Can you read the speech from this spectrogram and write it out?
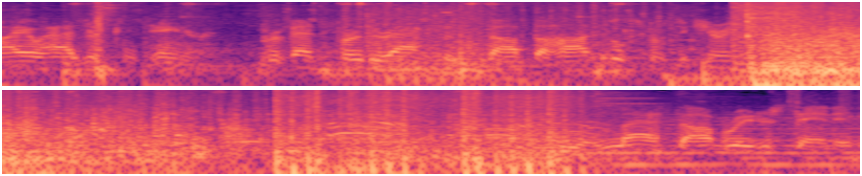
Biohazard container. Prevent further access. Stop the hostiles from securing the OPFOR, last operator standing.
